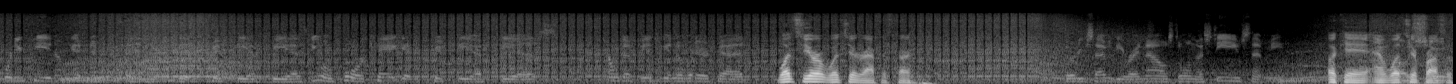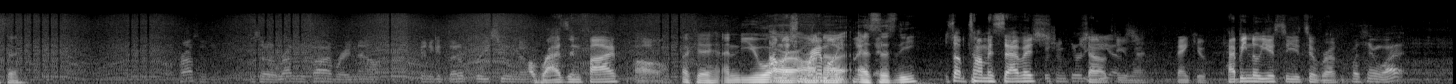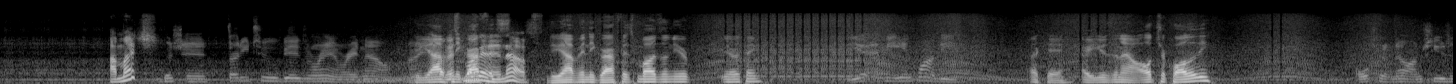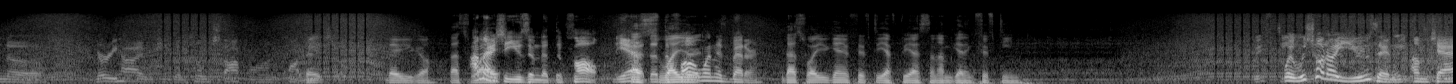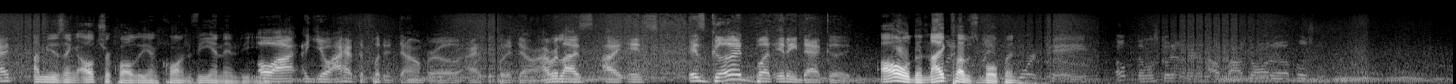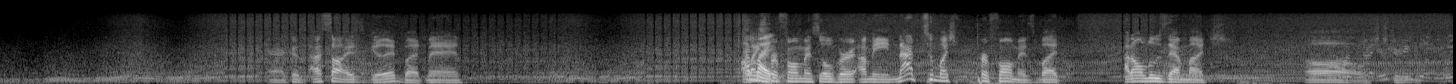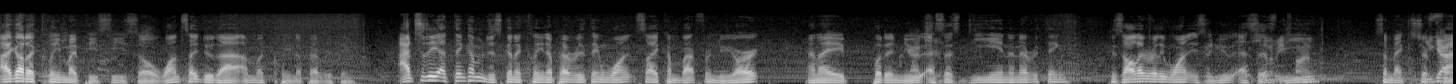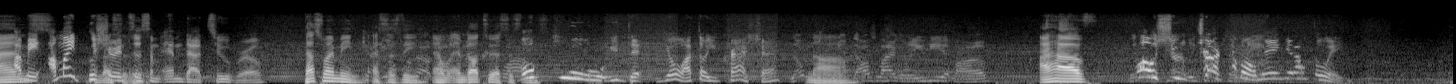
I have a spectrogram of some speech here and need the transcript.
What's your what's your graphics card? 3070 right now is the one that Steve sent me. Okay, and what's Oh, your shoot. processor? Processor. It's a Ryzen 5 right now. Gonna get that up pretty soon A though. Ryzen 5. Oh. Okay, and you How are much on RAM are you uh, playing? SSD? What's up, Thomas Savage? Shout out to you, man. Thank you. Happy New Year's to you too, bro. Pushing what? How much? Pushing 32 gigs of RAM right now. Do you have That's any graphics? enough. Do you have any graphics mods on your your thing? Yeah, NVIDIA and quantity. Okay, are you using uh, ultra quality? Ultra, no, I'm just using a very high, which is what comes stock on There- So There you go. That's why. I'm actually using the default. Yeah, That's the why default one is better. That's why you're getting 50 FPS and I'm getting 15. 15 Wait, which one are you using, Wait, um, Chad? I'm using ultra quality on Quant V and E. MDE. Oh, I yo, I have to put it down, bro. I have to put it down. I realize I it's It's good, but it ain't that good. Oh, the nightclub's open. 4K. Then let's go down there. I'll, I'll draw the postal. Yeah, cause I saw it's good, but man, I, I like might- performance over. I mean, not too much performance, but I don't lose that much. Oh, shoot. I gotta clean my PC, so once I do that, I'm gonna clean up everything. Actually, I think I'm just gonna clean up everything once I come back from New York, and I put a new Gotcha. SSD in and everything. Cause all I really want is a new It's gonna be SSD, some extra You got. fans. I mean, I might push her into it. some M.2, bro. That's what I mean. SSD and M.2 SSD. Oh, you did. Yo, I thought you crashed, Chad. Nope, Nah. nope, was like when you hit live. I have. Oh shoot, currently truck! Come on, man, get out the way.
